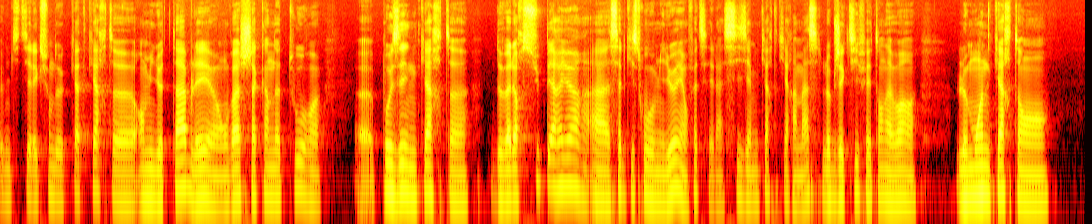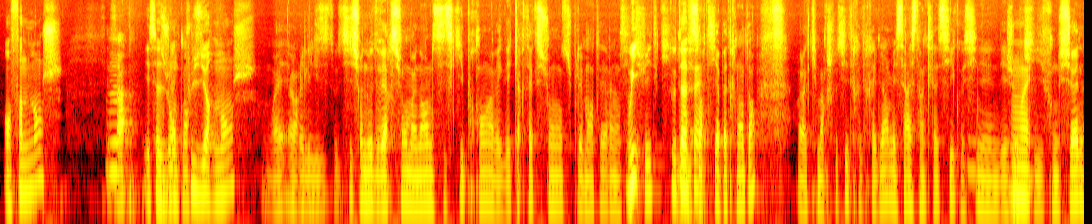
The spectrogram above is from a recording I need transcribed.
une petite sélection de quatre cartes euh, en milieu de table et euh, on va chacun de notre tour poser une carte de valeur supérieure à celle qui se trouve au milieu. Et en fait, c'est la sixième carte qui ramasse. L'objectif étant d'avoir le moins de cartes en fin de manche. C'est ça. Et ça se joue en plusieurs manches. Ouais, alors il existe aussi sur une autre version maintenant, le 6 qui prend avec des cartes actions supplémentaires et ainsi Oui, de suite, qui tout à fait. est sorti il n'y a pas très longtemps, voilà, qui marche aussi très très bien, mais ça reste un classique aussi, des, des jeux Ouais. qui fonctionnent,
